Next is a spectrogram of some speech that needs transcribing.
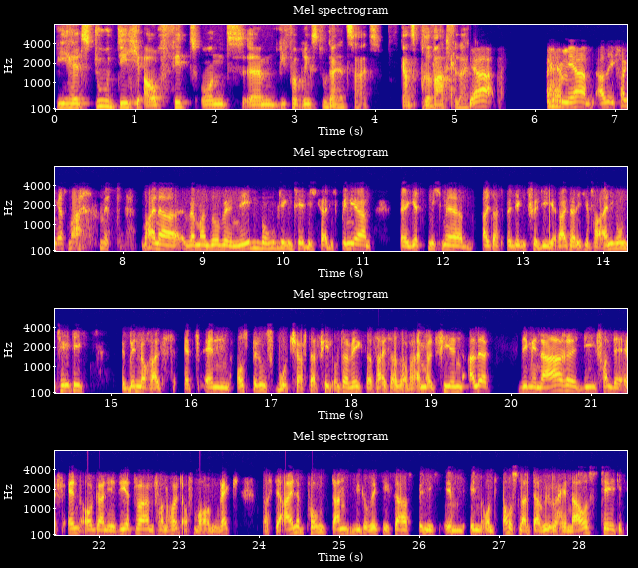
wie hältst du dich auch fit und ähm, wie verbringst du deine Zeit? Ganz privat vielleicht. Ja, Ja, also ich fange erstmal mit meiner, wenn man so will, nebenberuflichen Tätigkeit. Ich bin ja äh, jetzt nicht mehr altersbedingt für die Reiterliche Vereinigung tätig. Ich bin noch als FN-Ausbildungsbotschafter viel unterwegs. Das heißt also auf einmal fielen alle Seminare, die von der FN organisiert waren, von heute auf morgen weg. Das ist der eine Punkt. Dann, wie du richtig sagst, bin ich im In- und Ausland darüber hinaus tätig,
